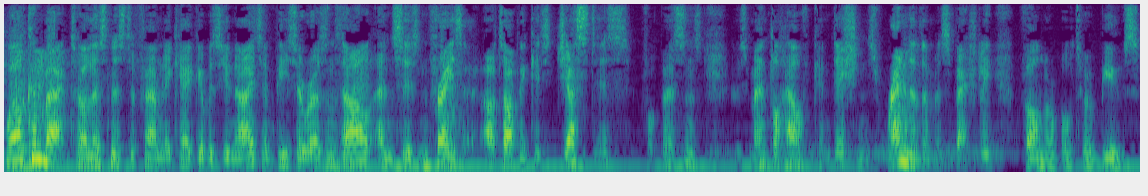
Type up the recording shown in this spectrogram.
Welcome back to our listeners to Family Caregivers Unite and Peter Rosenthal and Suzan Fraser. Our topic is justice for persons whose mental health conditions render them especially vulnerable to abuse.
